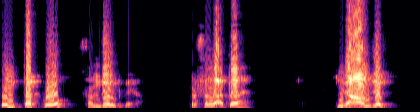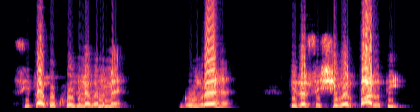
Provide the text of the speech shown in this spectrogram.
उन तक को संदेह उठ गया। प्रसंग आता है कि राम जब सीता को खोजने वन में घूम रहे हैं, इधर से शिव और पार्वती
